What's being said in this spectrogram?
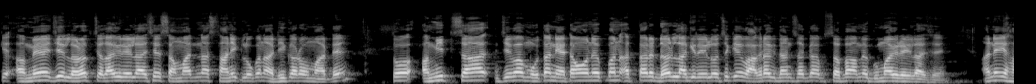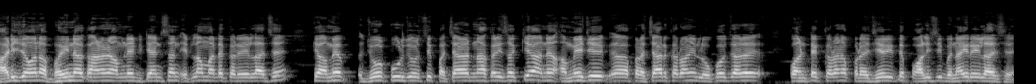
કે અમે જે લડત ચલાવી રહેલા છે સમાજના સ્થાનિક લોકોના અધિકારો માટે તો અમિત શાહ જેવા મોટા નેતાઓને પણ અત્યારે ડર લાગી રહેલો છે કે વાગરા વિધાનસભા સભા અમે ગુમાવી રહેલા છે. અને એ હારી જવાના ભયના કારણે અમને ડિટેન્શન એટલા માટે કરેલા છે કે અમે જોર પૂરજોરથી પ્રચાર ના કરી શકીએ અને અમે જે પ્રચાર કરવાની લોકો જ્યારે કોન્ટેક્ટ કરવાના જે રીતે પોલિસી બનાવી રહેલા છે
